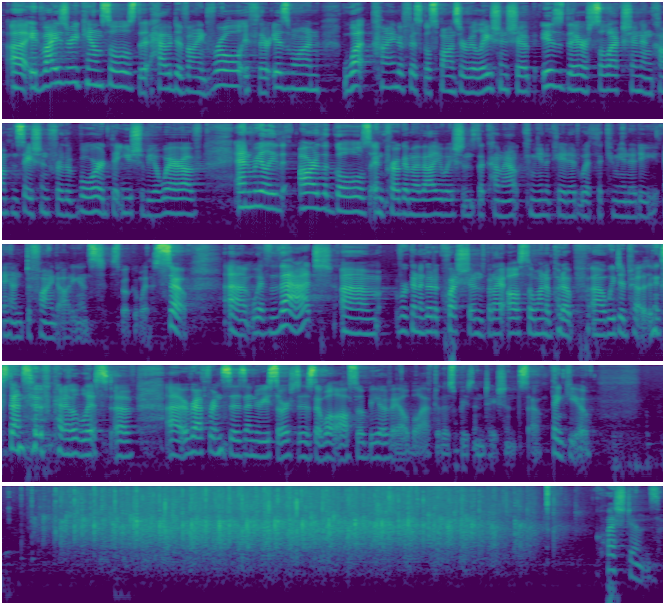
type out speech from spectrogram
Uh, advisory councils that have a defined role, if there is one, what kind of fiscal sponsor relationship is their selection and compensation for the board that you should be aware of, and really are the goals and program evaluations that come out communicated with the community and defined audience spoken with. So uh, with that, um, we're going to go to questions, but I also want to put up, uh, we did put an extensive kind of list of uh, references and resources that will also be available after this presentation. So thank you. Questions?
